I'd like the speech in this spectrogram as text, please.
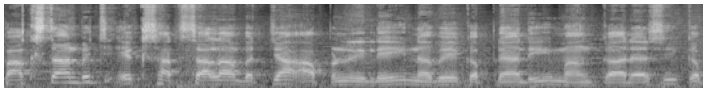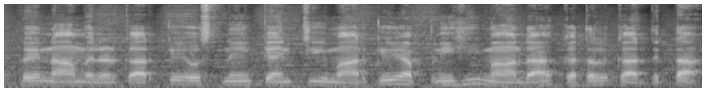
ਪਾਕਿਸਤਾਨ ਵਿੱਚ ਇੱਕ 7 ਸਾਲਾ ਬੱਚਾ ਆਪਣੇ ਲਈ ਨਵੇਂ ਕੱਪੜਿਆਂ ਦੀ ਮੰਗ ਕਰ ਰਿਹਾ ਸੀ। ਕੱਪੜੇ ਨਾ ਮਿਲਣ ਕਰਕੇ ਉਸਨੇ ਕੈਂਚੀ ਮਾਰ ਕੇ ਆਪਣੀ ਹੀ ਮਾਂ ਦਾ ਕਤਲ ਕਰ ਦਿੱਤਾ।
